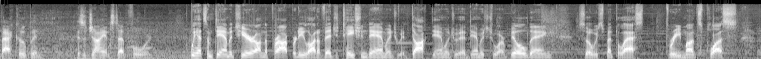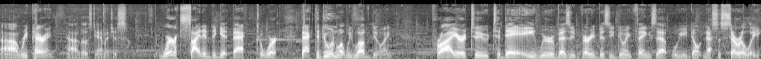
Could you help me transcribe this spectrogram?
back open is a giant step forward. We had some damage here on the property, a lot of vegetation damage, we had dock damage, we had damage to our building. So we spent the last three months plus uh, repairing uh, those damages. We're excited to get back to work, back to doing what we love doing. Prior to today, we were very busy doing things that we don't necessarily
